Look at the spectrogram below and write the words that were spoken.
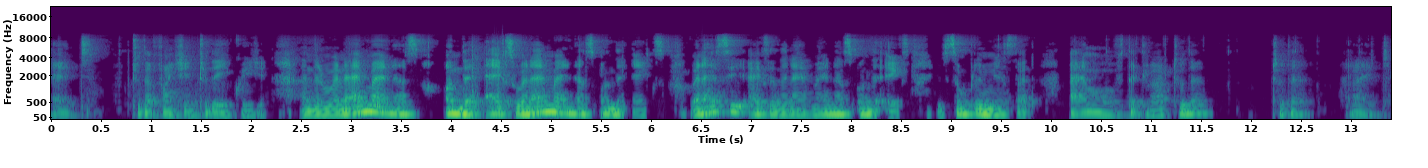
add to the function, to the equation. And then when I minus on the x, when I minus on the x, when I see x and then I minus on the x, it simply means that I move the graph to the to the right.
